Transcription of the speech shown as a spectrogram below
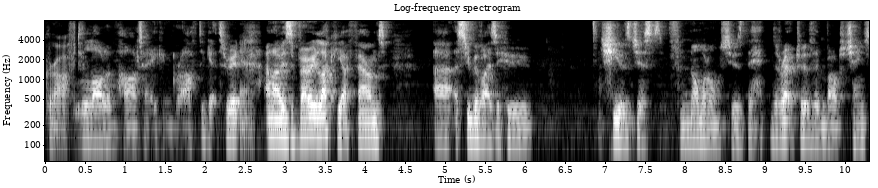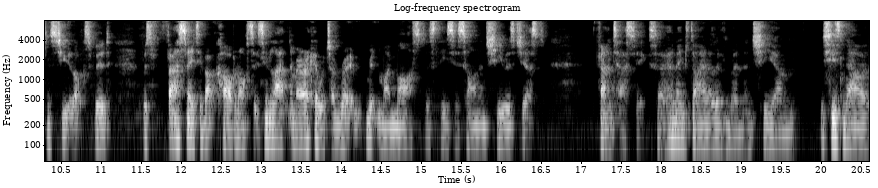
graft, a lot of heartache and graft to get through it. Yeah. And I was very lucky. I found uh, a supervisor who she was just phenomenal. She was the director of the Environmental Change Institute at Oxford. Was fascinated about carbon offsets in Latin America, which I wrote written my master's thesis on, and she was just fantastic. So her name's Diana Liverman, and she um she's now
